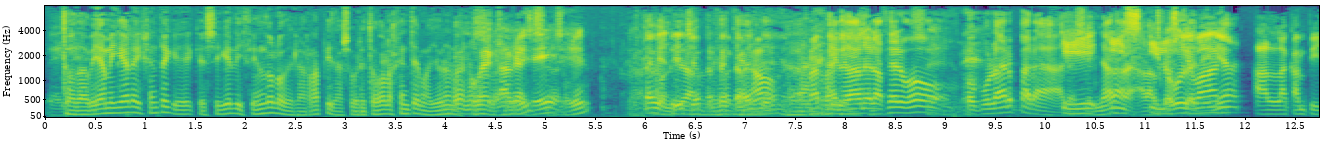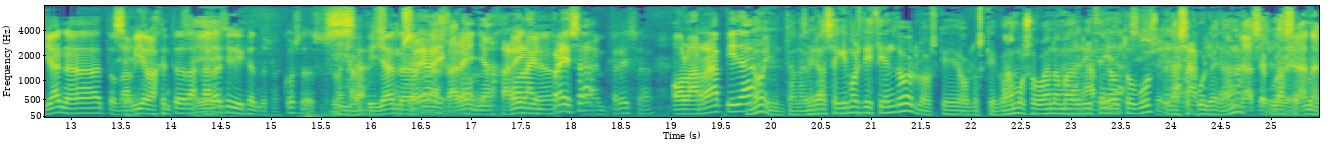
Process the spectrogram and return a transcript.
Eh, Todavía, Miguel, hay gente que, que, sigue diciendo lo de la rápida, sobre todo la gente mayor en bueno, claro sí, sí. Está bien dicho, perfectamente. No, le dan el acervo popular para y, designar a, y los que van a la campillana, todavía la gente de la Jara sigue diciendo esas cosas. La campillana, la jareña, o la empresa, la empresa, o la rápida. No, y en Talavera seguimos diciendo los que o los que vamos o van a Madrid en autobús, la, Sepulvedana. La Sepulvedana,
